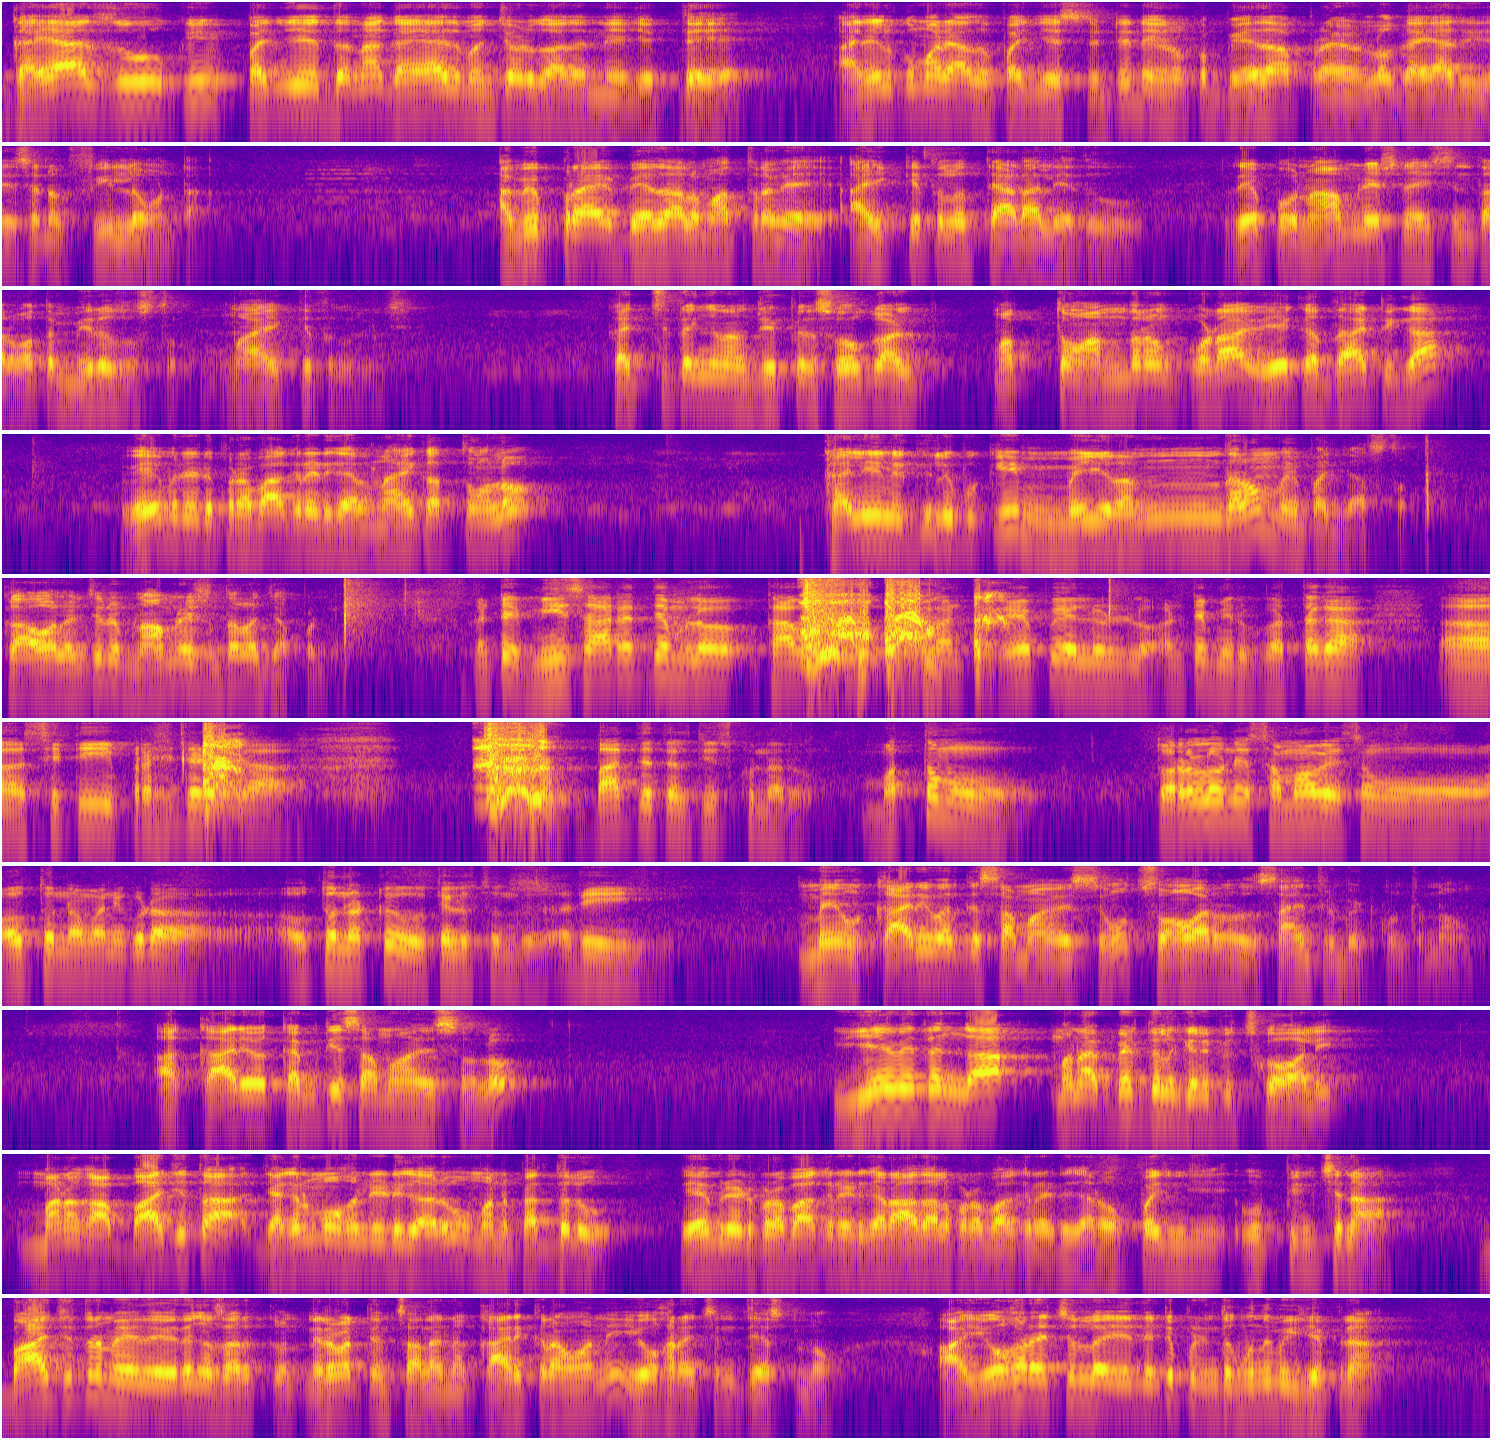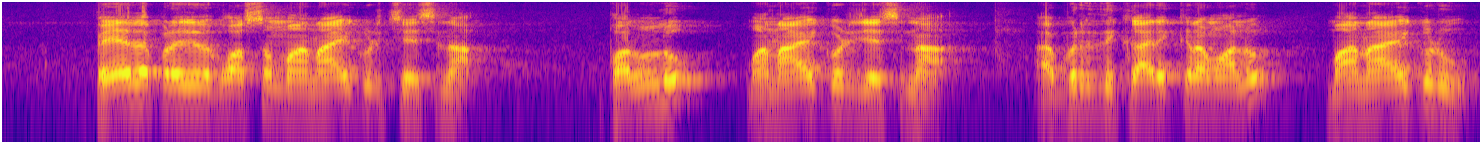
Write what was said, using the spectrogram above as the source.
గయాజుకి పనిచేయొద్దన్నా గయాజు మంచోడు కాదని నేను చెప్తే అనిల్ కుమార్ యాదవ్ పనిచేస్తుంటే నేను ఒక భేదాభిప్రాయంలో గయాజు చేసిన ఒక ఫీల్లో ఉంటాను అభిప్రాయ భేదాలు మాత్రమే. ఐక్యతలో తేడా లేదు. రేపు నామినేషన్ వేసిన తర్వాత మీరే చూస్తారు మా ఐక్యత గురించి. ఖచ్చితంగా నేను చెప్పిన సోకాల్ మొత్తం అందరం కూడా ఏకధాటిగా వేమిరెడ్డి ప్రభాకర్ రెడ్డి గారి నాయకత్వంలో ఖలీలు గెలుపుకి మీరందరం మేము పనిచేస్తాం. కావాలని రేపు నామినేషన్ తర్వాత చెప్పండి. అంటే మీ సారథ్యంలో కావచ్చు రేపు ఎల్లుండిలో. అంటే మీరు కొత్తగా సిటీ ప్రెసిడెంట్గా బాధ్యతలు తీసుకున్నారు. మొత్తము త్వరలోనే సమావేశం అవుతున్నామని కూడా అవుతున్నట్లు తెలుస్తుంది. అది మేము కార్యవర్గ సమావేశం సోమవారం సాయంత్రం పెట్టుకుంటున్నాం. ఆ కార్య కమిటీ సమావేశంలో ఏ విధంగా మన అభ్యర్థులను గెలిపించుకోవాలి మనకు ఆ బాధ్యత జగన్మోహన్ రెడ్డి గారు మన పెద్దలు వేమిరెడ్డి ప్రభాకర్ రెడ్డి గారు ఆదాల ప్రభాకర్ రెడ్డి గారు ఒప్పించి ఒప్పించిన బాధ్యతను మేము ఏ విధంగా జరుపు నిర్వర్తించాలన్న కార్యక్రమాన్ని వ్యూహరచన చేస్తున్నాం. ఆ వ్యూహరచనలో ఏంటంటే ఇప్పుడు ఇంతకుముందు మీకు చెప్పిన పేద ప్రజల కోసం మా నాయకుడు చేసిన పనులు మా నాయకుడు చేసిన అభివృద్ధి కార్యక్రమాలు మా నాయకుడు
